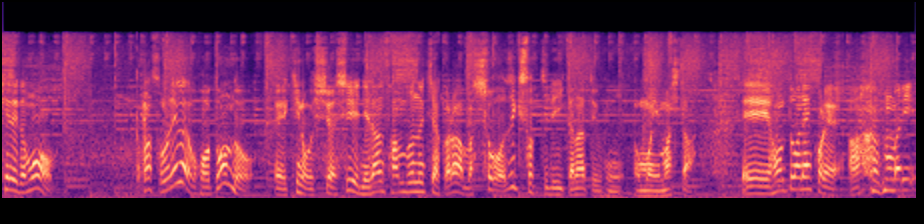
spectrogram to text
けれどもまあそれ以外はほとんど、えー機能一緒やし値段3分の1やから、まあ、正直そっちでいいかなという風に思いました。えー本当はねこれあんまり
